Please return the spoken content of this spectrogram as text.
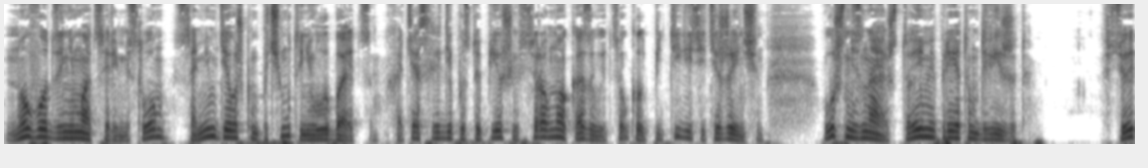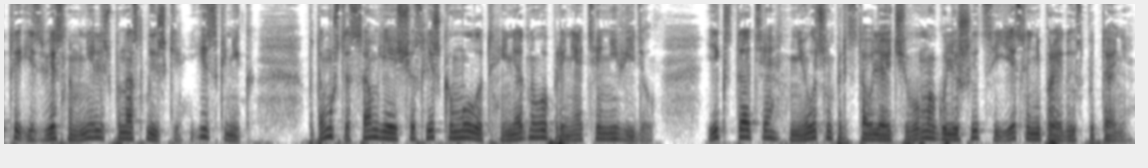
Но вот заниматься ремеслом самим девушкам почему-то не улыбается, хотя среди поступивших все равно оказывается около 50 женщин, Уж не знаю, что ими при этом движет. Все это известно мне лишь понаслышке, из книг, потому что сам я еще слишком молод и ни одного принятия не видел. И, кстати, не очень представляю, чего могу лишиться, если не пройду испытания.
